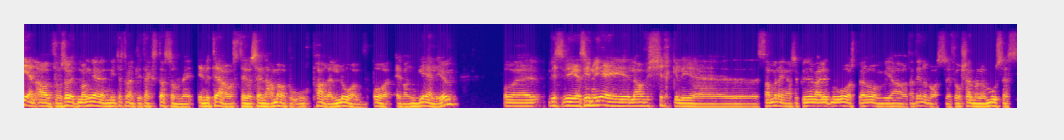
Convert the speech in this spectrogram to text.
en av for så vidt mange nytestamentlige tekster som inviterer oss til å se nærmere på ordparet lov og evangelium. Og eh, hvis vi, Siden vi er i lavkirkelige sammenhenger, så kunne det være litt moro å spørre om vi har tatt inn over oss forskjell mellom Moses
